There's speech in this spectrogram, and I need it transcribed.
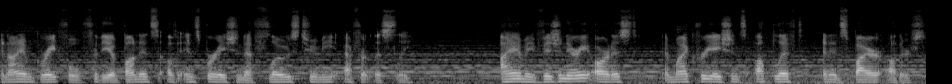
and I am grateful for the abundance of inspiration that flows to me effortlessly. I am a visionary artist, and my creations uplift and inspire others.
